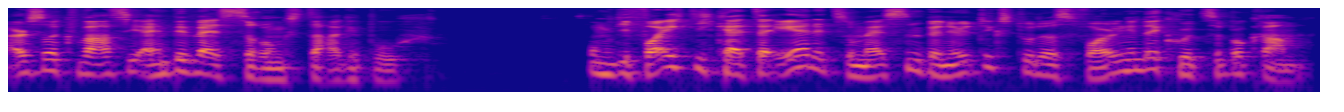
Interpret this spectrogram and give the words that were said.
also quasi ein Bewässerungstagebuch. Um die Feuchtigkeit der Erde zu messen, benötigst du das folgende kurze Programm.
